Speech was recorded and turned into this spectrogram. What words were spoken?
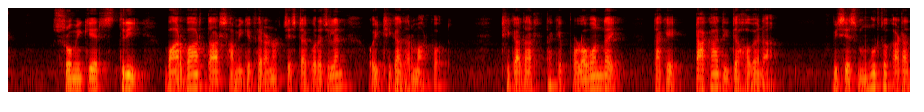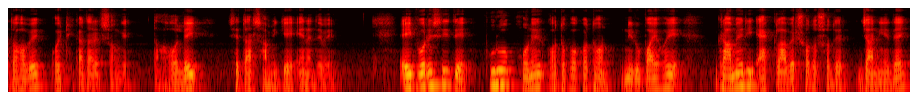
শ্রমিকের স্ত্রী বারবার তার স্বামীকে ফেরানোর চেষ্টা করেছিলেন ওই ঠিকাদার মারফত। ঠিকাদার তাকে প্রলোভন দেয়, তাকে টাকা দিতে হবে না। বিশেষ মুহূর্ত কাটাতে হবে ওই ঠিকাদারের সঙ্গে, তাহলেই সে তার স্বামীকে এনে দেবে। এই পরিস্থিতিতে পুরো ফোনের কথোপকথন নিরুপায় হয়ে গ্রামেরই এক ক্লাবের সদস্যদের জানিয়ে দেয়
